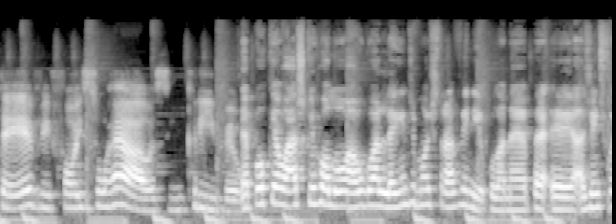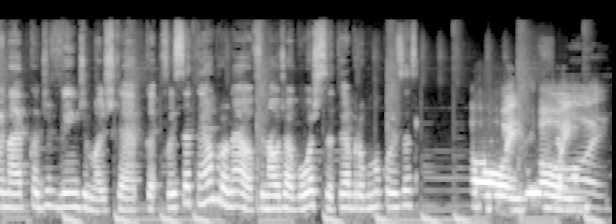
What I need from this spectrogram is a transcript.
teve foi surreal, assim, incrível. É porque eu acho que rolou algo além de mostrar a vinícola, né? É, a gente foi na época de Vindimas, que é época, foi setembro, né? Final de agosto, setembro, alguma coisa assim. Foi, foi. Foi,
